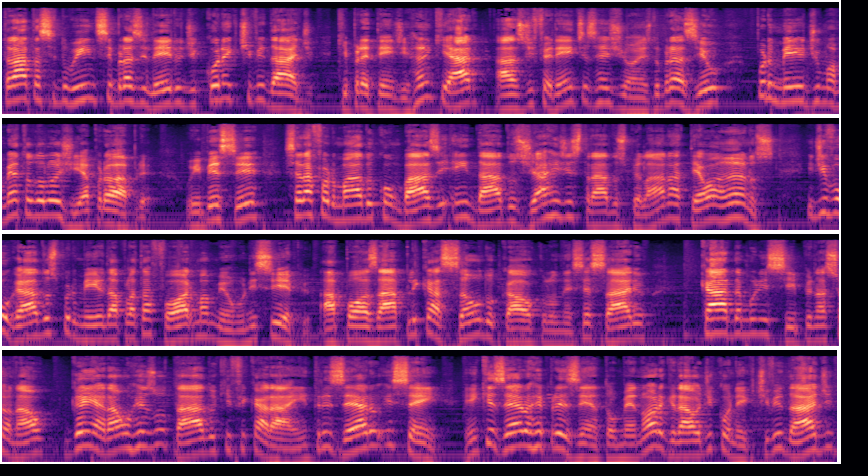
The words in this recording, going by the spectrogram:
Trata-se do Índice Brasileiro de Conectividade, que pretende ranquear as diferentes regiões do Brasil por meio de uma metodologia própria. O IBC será formado com base em dados já registrados pela Anatel há anos e divulgados por meio da plataforma Meu Município. Após a aplicação do cálculo necessário, cada município nacional ganhará um resultado que ficará entre 0 e 100, em que 0 representa o menor grau de conectividade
